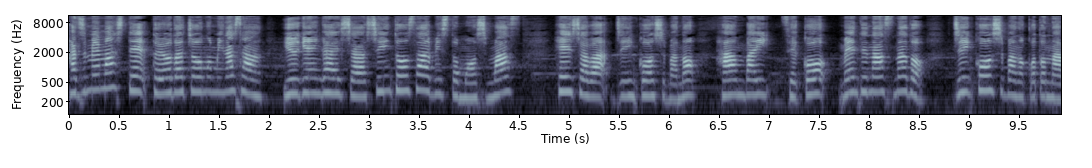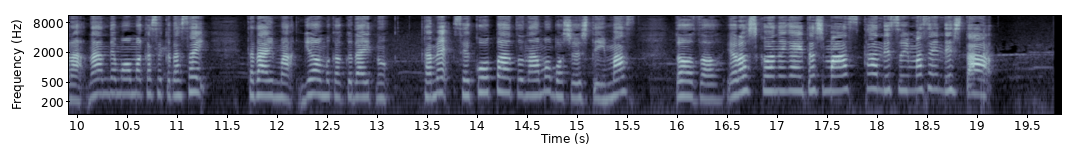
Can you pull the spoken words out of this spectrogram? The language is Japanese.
はじめまして、豊田町の皆さん、有限会社浸透サービスと申します。弊社は人工芝の販売、施工、メンテナンスなど、人工芝のことなら何でもお任せください。ただいま、業務拡大のため、施工パートナーも募集しています。どうぞよろしくお願いいたします。噛んですいませんでした。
